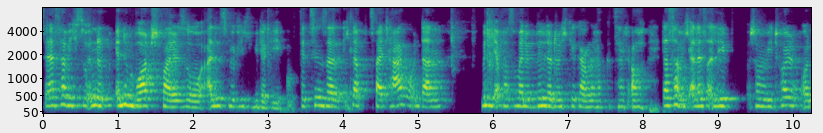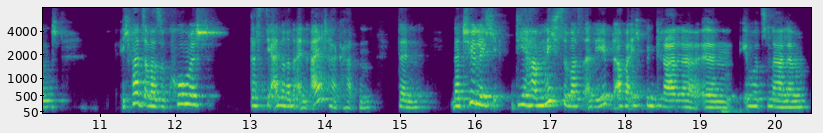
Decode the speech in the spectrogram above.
zuerst habe ich so in, in einem Wortschwall so alles Mögliche wiedergegeben, beziehungsweise ich glaube zwei Tage und dann bin ich einfach so meine Bilder durchgegangen und habe gezeigt, oh, das habe ich alles erlebt, schau mal wie toll und ich fand es aber so komisch, dass die anderen einen Alltag hatten. Denn natürlich, die haben nicht sowas erlebt, aber ich bin gerade in emotionalem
